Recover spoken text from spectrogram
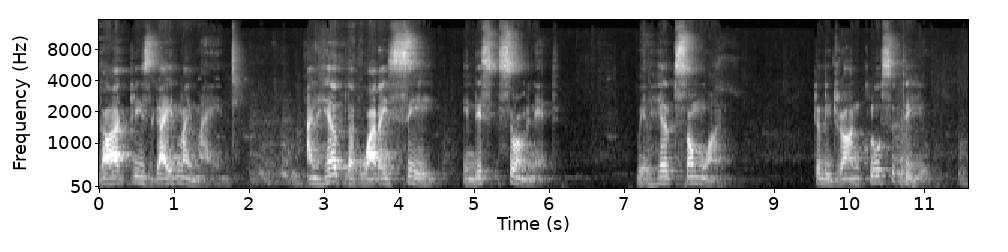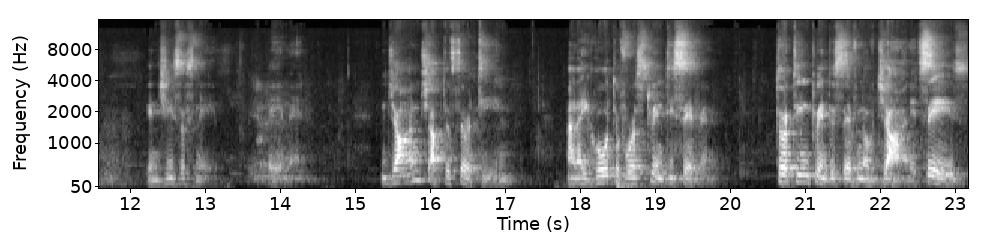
God, please guide my mind and help that what I say in this sermonette will help someone to be drawn closer to you. In Jesus' name, amen. John chapter 13, and I go to verse 27. 13 27 of John, it says,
